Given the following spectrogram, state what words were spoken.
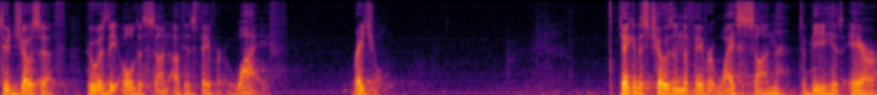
to Joseph, who was the oldest son of his favorite wife, Rachel. Jacob has chosen the favorite wife's son to be his heir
